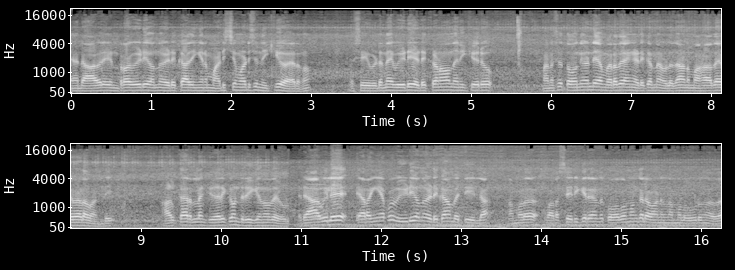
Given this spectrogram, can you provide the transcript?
ഞാൻ രാവിലെ ഇൻട്രോ വീഡിയോ ഒന്നും എടുക്കാതെ ഇങ്ങനെ മടിച്ച് മടിച്ച് നിൽക്കുമായിരുന്നു പക്ഷേ ഇവിടുന്ന് വീഡിയോ എടുക്കണമെന്ന് എനിക്കൊരു മനസ്സിൽ തോന്നിയോണ്ട് ഞാൻ വെറുതെ അങ്ങ് എടുക്കുന്നേ ഉള്ളൂ. ഇതാണ് മഹാദേവയുടെ വണ്ടി. ആൾക്കാരെല്ലാം കയറിക്കൊണ്ടിരിക്കുന്നതേ ഉള്ളൂ. രാവിലെ ഇറങ്ങിയപ്പോൾ വീഡിയോ ഒന്നും എടുക്കാൻ പറ്റിയില്ല. നമ്മൾ വടശ്ശേരിക്കരയിൽ നിന്ന് കോതമംഗലമാണ് നമ്മൾ ഓടുന്നത്.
